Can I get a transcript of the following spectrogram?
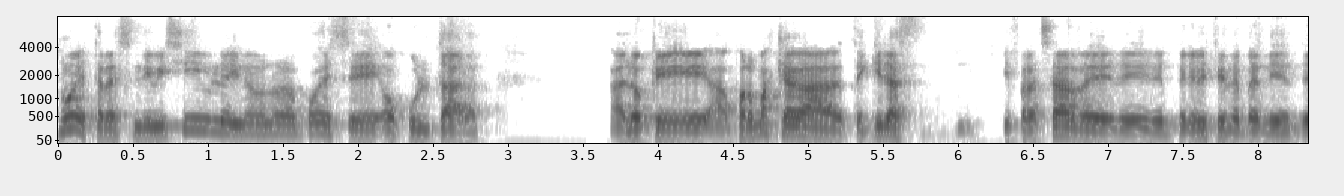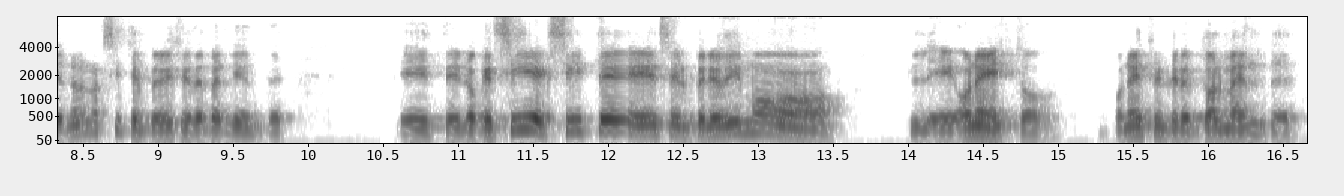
nuestra, es indivisible y no, no la puedes eh, ocultar. A lo que, por más que haga, te quieras disfrazar de, periodista independiente. No, no existe el periodista independiente. Este, lo que sí existe es el periodismo eh, honesto, honesto intelectualmente.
